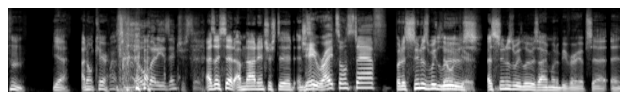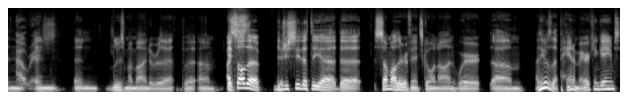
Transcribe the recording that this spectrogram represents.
Hmm. Yeah. I don't care. Wow, so nobody is interested. As I said, I'm not interested in Jay Wright's on staff. but as soon as we No lose, cares. as soon as we lose, I'm going to be very upset and Outraged. and and lose my mind over that. But um I saw the did you see that the uh the some other events going on where um I think it was the Pan American Games,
